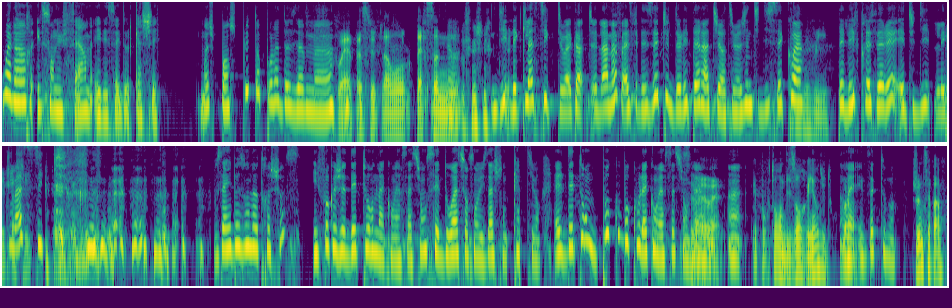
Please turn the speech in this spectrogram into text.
Ou alors, il s'ennuie ferme et il essaye de le cacher. Moi, je pense plutôt pour la deuxième. euh, Ouais, parce que clairement, personne ne... les classiques, tu vois. Quand la meuf, elle fait des études de littérature. T'imagines, tu dis c'est quoi oui. tes livres préférés? Et tu dis les, Les classiques. Vous avez besoin d'autre chose? Il faut que je détourne la conversation. Ses doigts sur son visage sont captivants. Elle détourne beaucoup, beaucoup la conversation. Vrai, même. Ouais, Et pourtant en disant rien du tout. quoi. ouais, exactement. Je ne sais pas.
